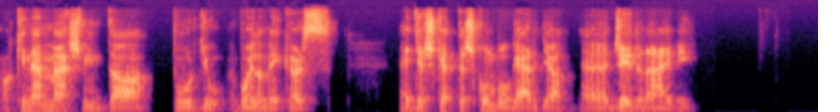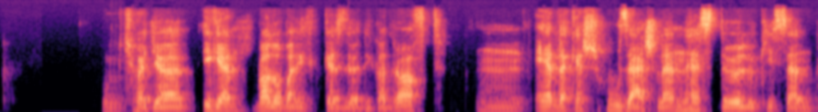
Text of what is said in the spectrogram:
aki nem más, mint a Purdue Boilermakers 1-es, 2-es kombogárgya, uh, Jaden Ivey. Úgyhogy igen, valóban itt kezdődik a draft. Mm, érdekes húzás lenne ez tőlük, hiszen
